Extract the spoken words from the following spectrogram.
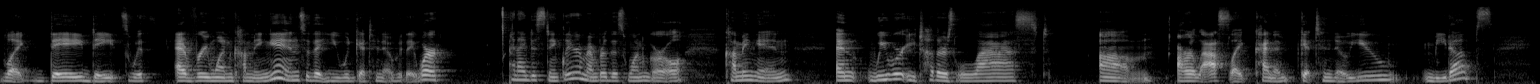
like day dates with everyone coming in so that you would get to know who they were. And I distinctly remember this one girl coming in and we were each other's last um our last like kind of get to know you meetups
